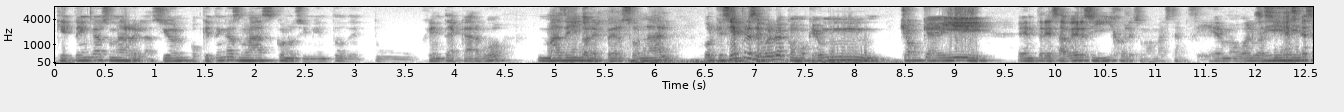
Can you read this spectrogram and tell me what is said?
que tengas una relación o que tengas más conocimiento de tu gente a cargo, más de índole personal? Porque siempre se vuelve como que un choque ahí entre saber si, híjole, su mamá está enferma o algo Sí. así. Es-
